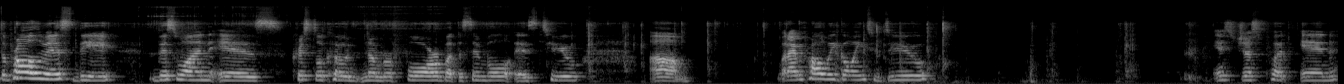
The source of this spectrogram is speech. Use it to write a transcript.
the problem is the this one is crystal code number four, but the symbol is two. Um, what I'm probably going to do is just put in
